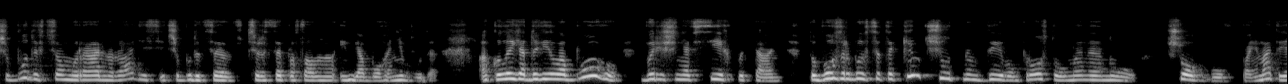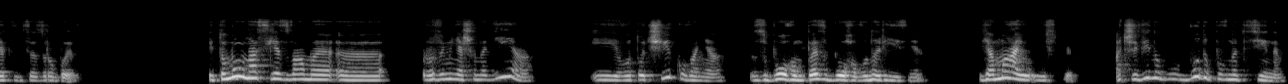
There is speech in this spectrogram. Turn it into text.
чи буде в цьому реальна радість, і чи буде це через це прославлено ім'я Бога, не буде. А коли я довіла Богу вирішення всіх питань, то Бог зробив це таким чутним дивом, просто у мене ну, шок був, розумієте, як він це зробив. І тому у нас є з вами е, розуміння, що надія і от очікування з Богом, без Бога, воно різні. Я маю успіх, а чи він буде повноцінним?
